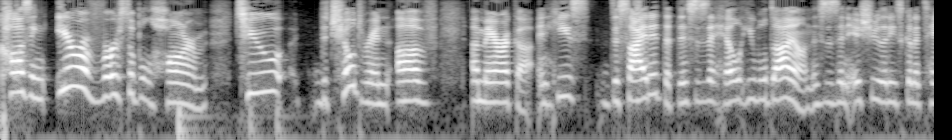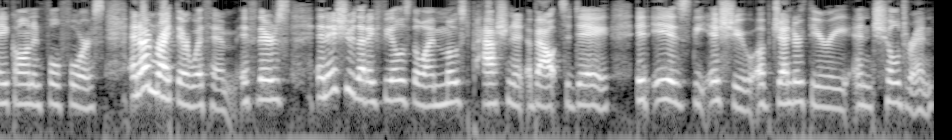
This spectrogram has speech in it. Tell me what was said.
causing irreversible harm to the children of America. And he's decided that this is a hill he will die on. This is an issue that he's going to take on in full force. And I'm right there with him. If there's an issue that I feel as though I'm most passionate about today, it is the issue of gender theory and children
